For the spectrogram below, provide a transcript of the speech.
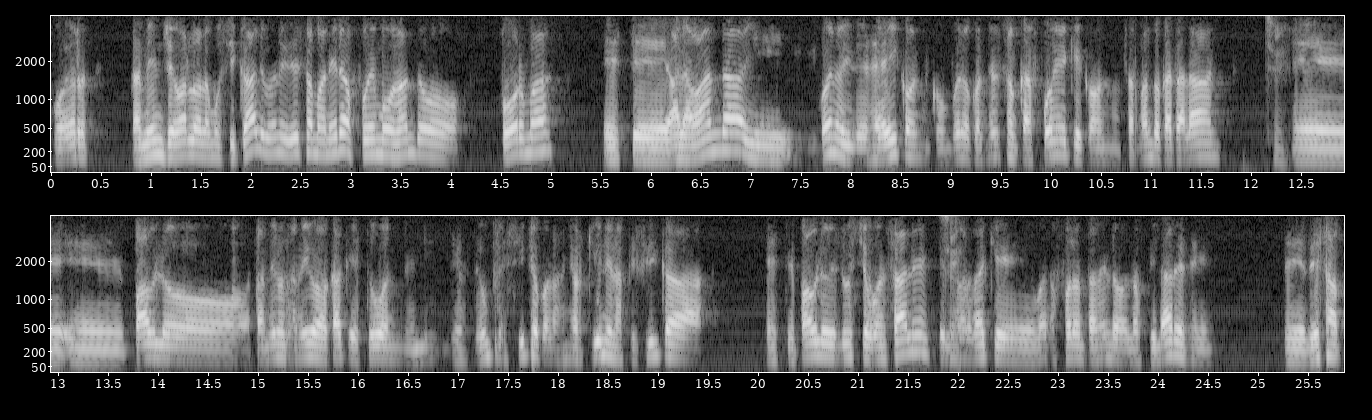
poder también llevarlo a la musical y bueno, y de esa manera fuimos dando forma este, a la banda y, bueno, y desde ahí con, con, bueno, con Nelson que con Fernando Catalán, eh, eh, Pablo, también un amigo acá que estuvo en, desde un principio con los neoyorquinos, las pifica, este, Pablo y Lucio González, que la verdad que bueno fueron también los, pilares de, de, esa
